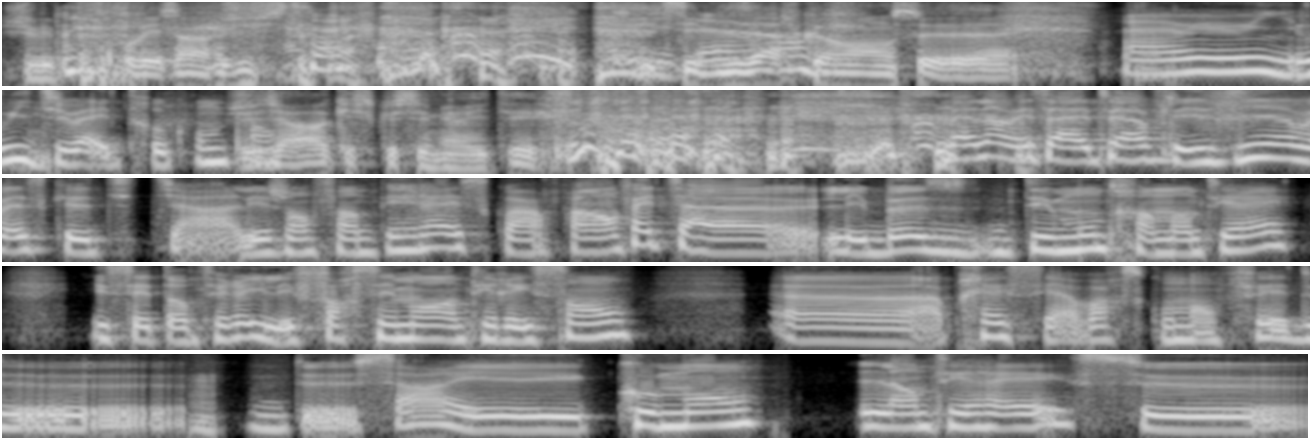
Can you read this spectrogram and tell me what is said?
je vais pas trouver ça injuste. c'est bizarre comment on se. Ah oui, oui, oui, tu vas être trop Je content. vais dire ah qu'est-ce que c'est mérité. bah non, mais ça va te faire plaisir parce que tu te ah, les gens s'intéressent, quoi. Enfin, en fait, ça, les buzz démontrent un intérêt et cet intérêt, il est forcément intéressant. Euh, après, c'est à voir ce qu'on en fait de, de ça et comment l'intérêt se,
